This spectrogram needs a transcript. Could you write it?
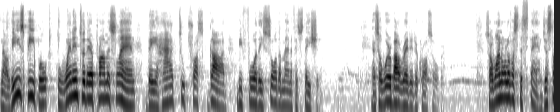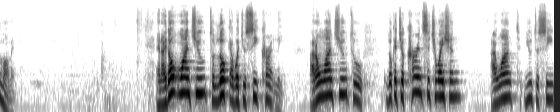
Now, these people who went into their promised land, they had to trust God before they saw the manifestation. And so we're about ready to cross over. So I want all of us to stand just a moment. And I don't want you to look at what you see currently. I don't want you to look at your current situation. I want you to see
